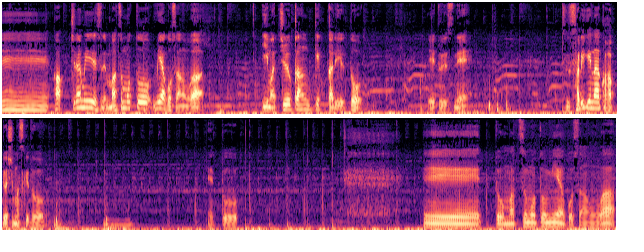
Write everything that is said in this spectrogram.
えー、あ、ちなみにですね、松本美也子さんは、今、中間結果で言うと、えっ、ー、とですね、ちょっとさりげなく発表しますけど、えっと、えー、っと、松本美也子さんは、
